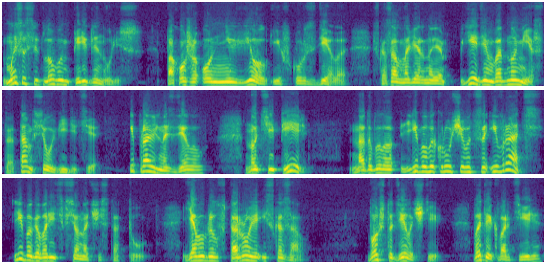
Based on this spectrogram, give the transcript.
Мы со Светловым переглянулись. Похоже, он не ввел их в курс дела. Сказал, наверное, «Едем в одно место, там все увидите». И правильно сделал. Но теперь... Надо было либо выкручиваться и врать, либо говорить все на чистоту. Я выбрал второе и сказал, «Вот что, девочки, в этой квартире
